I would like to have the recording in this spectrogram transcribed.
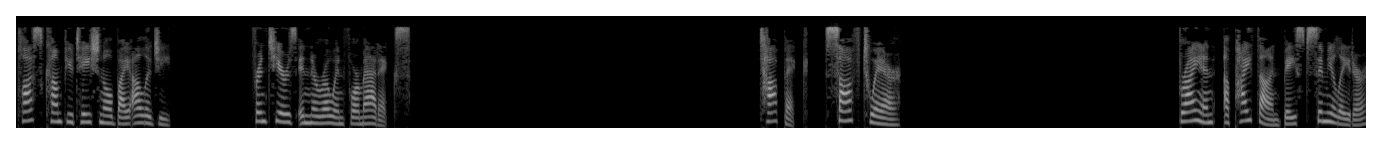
PLOS Computational Biology. Frontiers in Neuroinformatics. Topic. Software Brian, a Python-based simulator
